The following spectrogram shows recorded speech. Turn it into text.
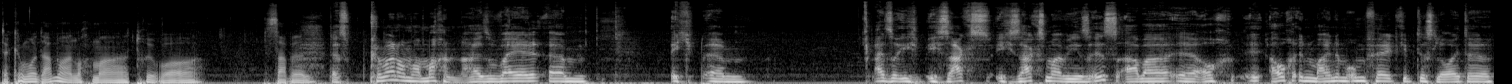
da können wir da mal noch mal drüber sabbeln. Das können wir noch mal machen. Also, weil ähm, ich, ähm, also ich, ich sag's, ich sag's mal, wie es ist, aber äh, auch, auch in meinem Umfeld gibt es Leute,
